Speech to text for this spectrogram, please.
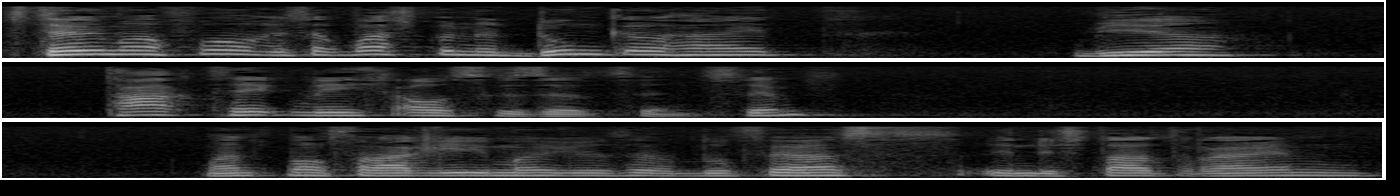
Stell dir mal vor, ich sag, was für eine Dunkelheit wir tagtäglich ausgesetzt sind, stimmt's? Manchmal frage ich immer, du fährst in die Stadt rein,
